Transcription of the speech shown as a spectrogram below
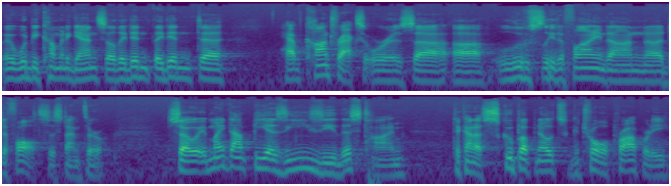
would be coming again. So they didn't, they didn't uh, have contracts that were as loosely defined on uh, defaults this time through. So it might not be as easy this time to kind of scoop up notes and control property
